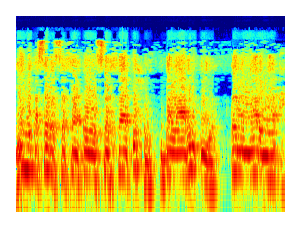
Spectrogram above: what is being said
lahu asaga safaa'ixun ballaarin iyo oo min naari naar ah.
